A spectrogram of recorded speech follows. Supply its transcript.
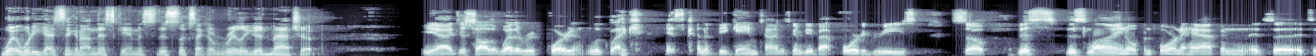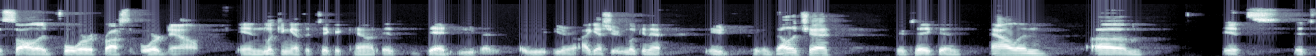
what, what are you guys thinking on this game? This, this looks like a really good matchup. Yeah, I just saw the weather report and it looked like it's going to be game time. It's going to be about four degrees. So this this line opened four and a half, and it's a it's a solid four across the board now. And looking at the ticket count, it's dead even. You, you know, I guess you're looking at you're taking Belichick, you're taking Allen. Um, it's it's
